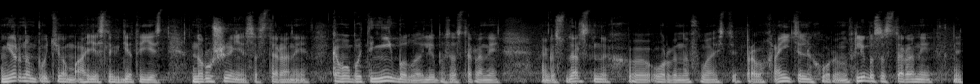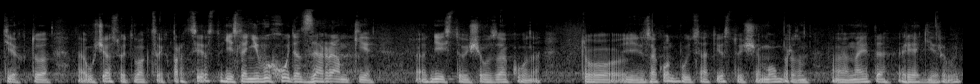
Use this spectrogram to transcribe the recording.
мирным путем, а если где-то есть нарушения со стороны кого бы то ни было, либо со стороны государственных э, органов власти, правоохранительных органов, либо со стороны тех, кто э, участвует в акциях протеста, если они выходят за рамки э, действующего закона, то и закон будет соответствующим образом э, на это реагировать.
